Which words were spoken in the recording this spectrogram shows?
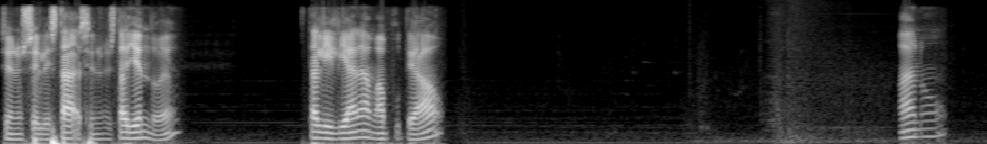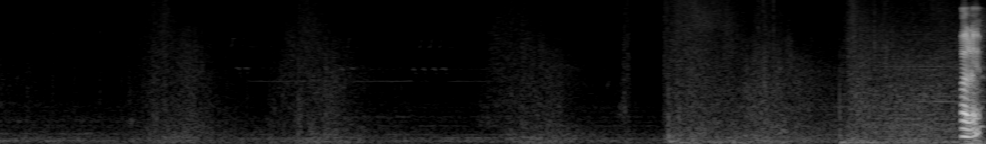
Se nos, se le está, se nos está yendo, ¿eh? Esta Liliana me ha puteado. Mano. Vale.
